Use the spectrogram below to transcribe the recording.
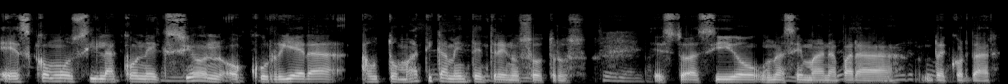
Es como si la conexión ocurriera automáticamente entre nosotros. Esto ha sido una semana para recordar.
